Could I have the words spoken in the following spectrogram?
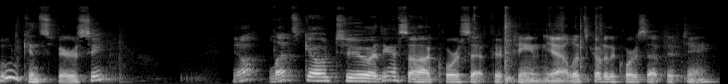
Ooh, Conspiracy. You know? Let's go to, I think I saw a core set 15. Yeah, let's go to the core set 15.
